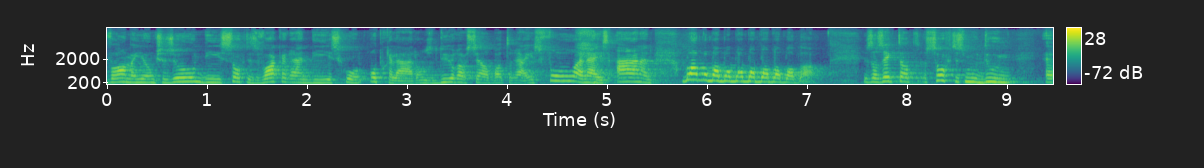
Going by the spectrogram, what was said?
vooral mijn jongste zoon, die is 's ochtends wakker en die is gewoon opgeladen. Onze Duracell-batterij is vol en hij is aan en bla bla bla bla bla bla bla. Dus als ik dat 's ochtends moet doen, eh,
